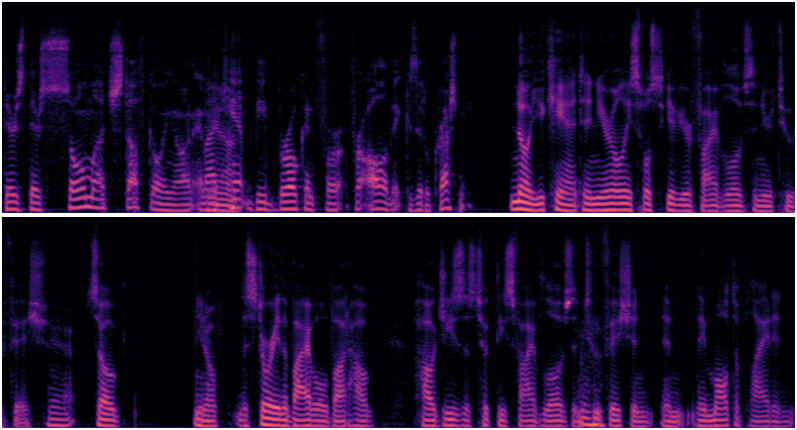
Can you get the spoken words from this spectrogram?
there's there's so much stuff going on, and I can't be broken for for all of it because it'll crush me. No, you can't, and you're only supposed to give your five loaves and your two fish. Yeah. So, you know, the story in the Bible about how how Jesus took these five loaves and two fish and, and they multiplied and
